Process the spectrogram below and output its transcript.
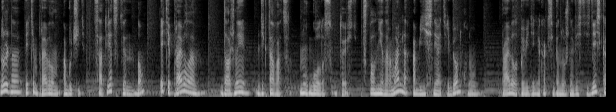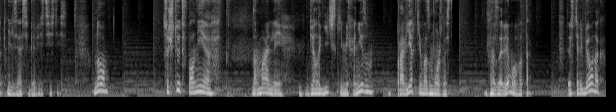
нужно этим правилам обучить. Соответственно, эти правила должны диктоваться, ну, голосом. То есть вполне нормально объяснять ребенку, ну, правила поведения, как себя нужно вести здесь, как нельзя себя вести здесь. Но существует вполне нормальный биологический механизм проверки возможностей. Назовем его так. То есть ребенок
